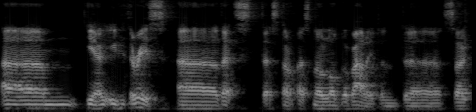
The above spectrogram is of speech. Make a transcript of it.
Um, you know, if there is, uh, that's that's not that's no longer valid. And uh, so,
